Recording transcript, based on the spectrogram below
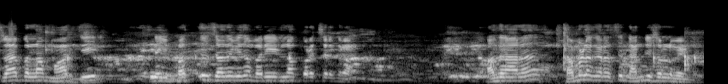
ஸ்லாப் எல்லாம் மாற்றி இன்னைக்கு பத்து சதவீதம் வரியெல்லாம் குறைச்சிருக்கிறாங்க. அதனால தமிழக அரசு நன்றி சொல்ல வேண்டும்.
